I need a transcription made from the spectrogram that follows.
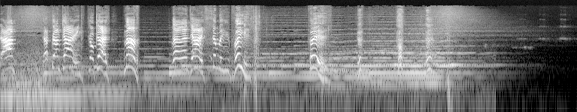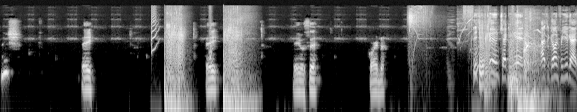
I'm, I'm, dying. Oh God, Mom, Mom, I'm dying. Somebody, please, please. Ei. Ei. Ei, você. Acorda. This is Coon checking in. How's it going for you guys?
